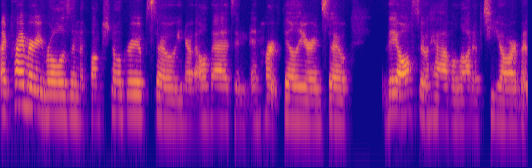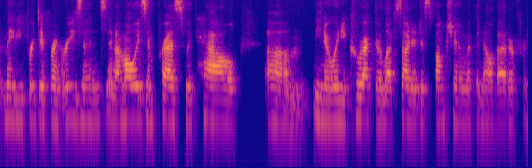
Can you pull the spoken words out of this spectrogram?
my primary role is in the functional group, so you know LVADs and, and heart failure, and so they also have a lot of TR, but maybe for different reasons. And I'm always impressed with how um, you know when you correct their left-sided dysfunction with an LVAD, or for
